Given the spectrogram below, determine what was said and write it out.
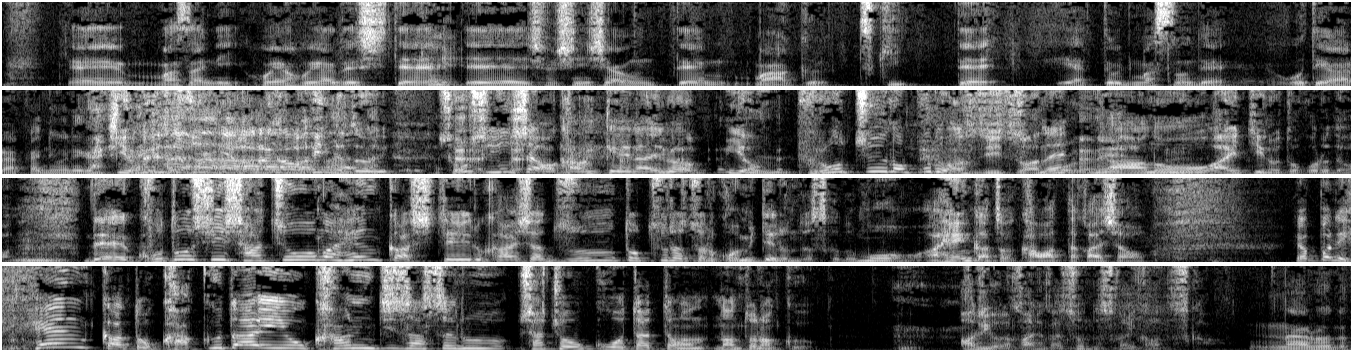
えーまさにほやほやでして、はいえー初心者運転マーク付きでやっておりますので、お手柔らかにお願いいや、します。別に柔らかはいいんですよ。初心者は関係ない。いや、いやプロ中のプロなんです、実はね。ねあの、IT のところでは。で、今年社長が変化している会社、ずーっとつらつらこう見てるんですけども、あ変化とか変わった会社を。やっぱり変化と拡大を感じさせる社長交代ってのは、なんとなく、あるような感じがするんですが、いかがですか？なるほど。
